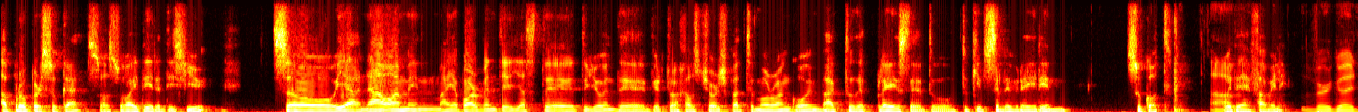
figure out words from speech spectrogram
a proper sukkah. So so I did it this year. So yeah, now I'm in my apartment just uh, to join the virtual house church, but tomorrow I'm going back to the place uh, to to keep celebrating Sukkot um, with the family. Very good.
